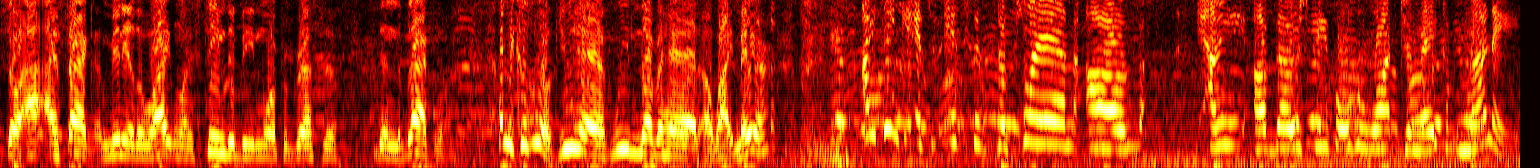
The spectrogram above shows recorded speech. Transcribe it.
so I, in fact, many of the white ones seem to be more progressive than the black ones. I mean, because look, you have we've never had a white mayor. I think it's it's the, the plan of any of those people who want to make money.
